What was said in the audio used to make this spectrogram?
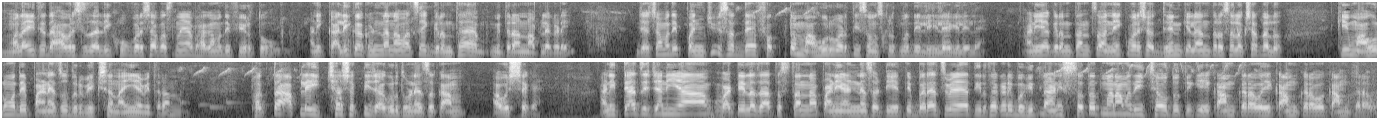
मला इथे दहा वर्ष झाली खूप वर्षापासून या भागामध्ये फिरतो. आणि कालिका खंड नावाचा एक ग्रंथ आहे मित्रांनो आपल्याकडे ज्याच्यामध्ये पंचवीस अध्याय फक्त माहूरवरती संस्कृतमध्ये लिहिल्या गेलेल्या आहे. आणि या ग्रंथांचं अनेक वर्ष अध्ययन केल्यानंतर असं लक्षात आलं की माहूरमध्ये पाण्याचं दुर्भिक्ष नाही आहे मित्रांनो. फक्त आपल्या इच्छाशक्ती जागृत होण्याचं काम आवश्यक आहे. आणि त्याच याच्याने या वाटेला जात असताना पाणी आणण्यासाठी हे ते बऱ्याच वेळा या तीर्थाकडे बघितलं आणि सतत मनामध्ये इच्छा होत होती की हे काम करावं हे काम करावं काम करावं.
